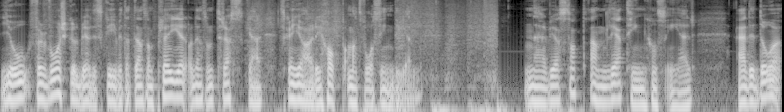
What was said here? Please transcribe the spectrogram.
Jo, för vår skull blev det skrivet att den som plöjer och den som tröskar ska göra det i hopp om att få sin del. När vi har sått andliga ting hos er, är det då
